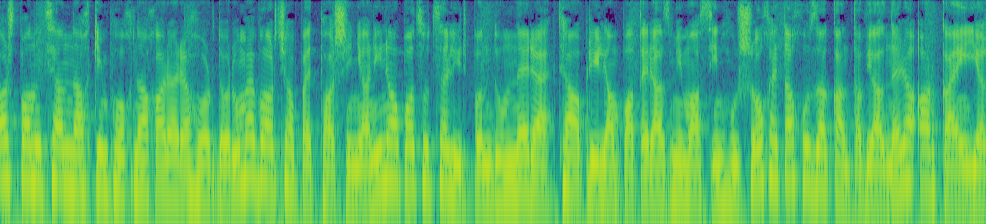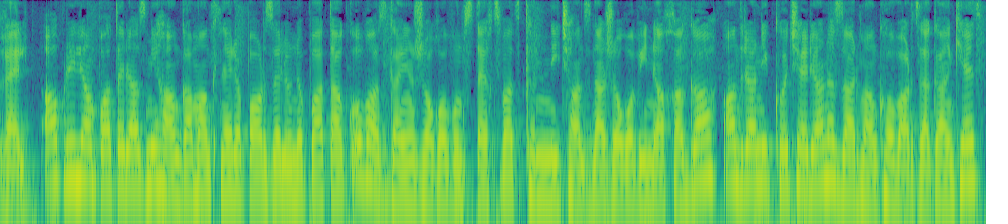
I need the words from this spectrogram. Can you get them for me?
Պաշտպանության նախկին փոխնախարարը հորդորում է վարչապետ Փաշինյանին ապացուցել իր պնդումները, թե ապրիլյան պատերազմի մասին հուշող հետախուզական տվյալները արկա են եղել։ Ապրիլյան պատերազմի հանգամանքները ողջելու նպատակով ազգային ժողովում ստեղծված քննիչ հանձնաժողովի նախագահ Անդրանիկ Քոչարյանը զարմանքով արձագանքեց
